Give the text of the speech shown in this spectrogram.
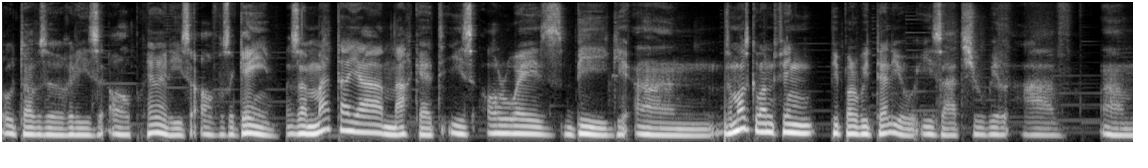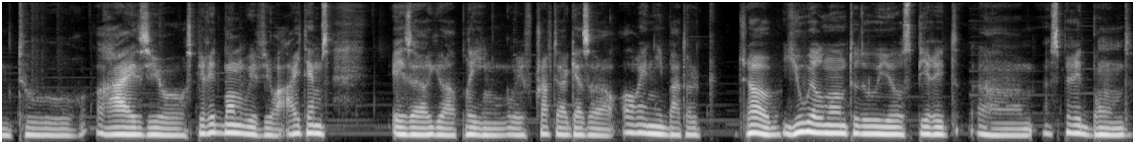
out of the release or pre-release of the game. The materia market is always big and the most common thing people will tell you is that you will have um, to rise your spirit bond with your items either you are playing with crafter gatherer or any battle job you will want to do your spirit um, spirit bond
